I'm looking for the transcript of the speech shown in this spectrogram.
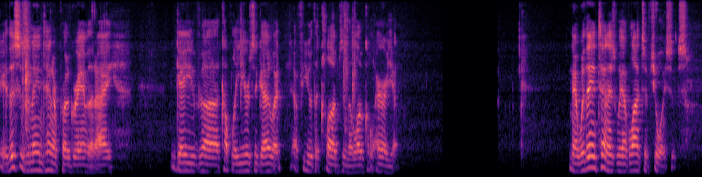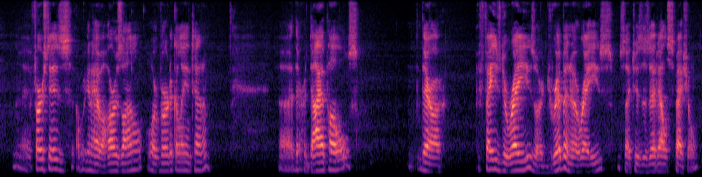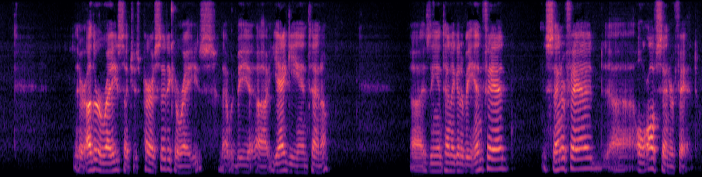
Okay, this is an antenna program that I gave uh, a couple of years ago at a few of the clubs in the local area. Now with antennas we have lots of choices. Uh, first is, we're we going to have a horizontal or vertical antenna? Uh, there are dipoles. There are phased arrays or driven arrays, such as the ZL Special. There are other arrays such as parasitic arrays. That would be a Yagi antenna. Uh, is the antenna going to be in-fed, center-fed, uh, or off-center fed?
